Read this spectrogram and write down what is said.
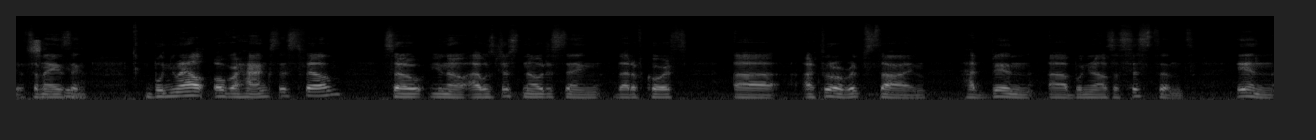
It's amazing. Yeah. Buñuel overhangs this film. So, you know, I was just noticing that, of course, uh, Arturo Ripstein had been uh, Buñuel's assistant in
